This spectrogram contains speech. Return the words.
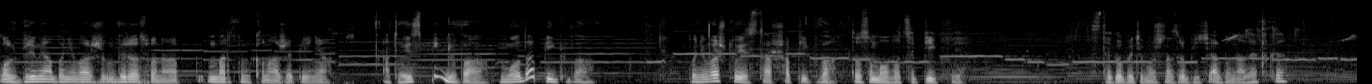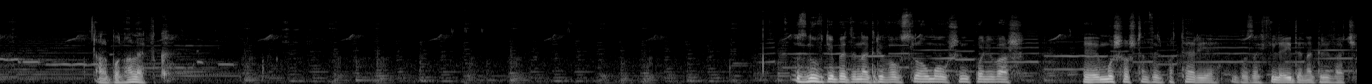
Olbrzymia, ponieważ wyrosła na martwym konarze pienia. A to jest pigwa, młoda pigwa. Ponieważ tu jest starsza pigwa, to są owoce pigwy. Z tego będzie można zrobić albo nalewkę, albo nalewkę. Znów nie będę nagrywał slow motion, ponieważ y, muszę oszczędzać baterię, bo za chwilę idę nagrywać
